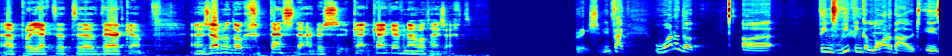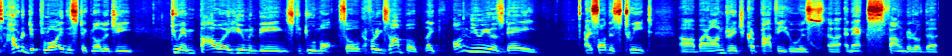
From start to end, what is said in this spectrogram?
uh, projecten te werken. En ze hebben het ook getest daar. Dus kijk even naar wat hij zegt. In fact, one of the uh, things we think a lot about is how to deploy this technology to empower human beings to do more. So, for example, like on New Year's Day, I saw this tweet uh, by Andrej Karpathy, who is uh, an ex-founder of the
